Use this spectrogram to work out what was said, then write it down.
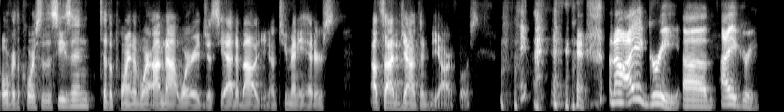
over the course of the season to the point of where I'm not worried just yet about, you know, too many hitters outside of Jonathan Villar, of course. no, I agree. Uh, I agree.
